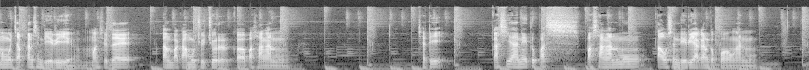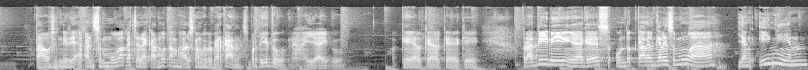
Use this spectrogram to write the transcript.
mengucapkan sendiri ya. Maksudnya tanpa kamu jujur ke pasanganmu jadi kasihannya itu pas pasanganmu tahu sendiri akan kebohonganmu. Tahu sendiri akan semua kejelekanmu tanpa harus kamu beberkan. Seperti itu. Nah iya itu Oke oke oke oke. Berarti ini ya guys untuk kalian-kalian semua yang ingin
